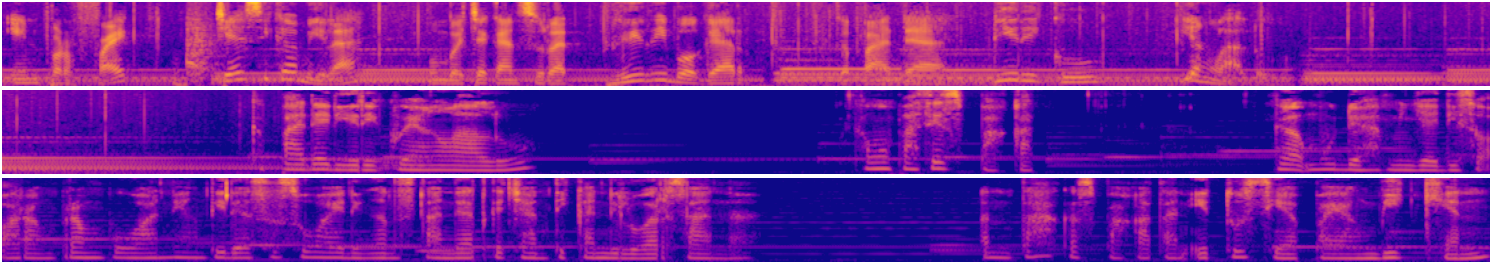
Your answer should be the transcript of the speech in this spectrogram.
Imperfect, Jessica Mila membacakan surat Riri Bogar kepada diriku yang lalu. Kepada diriku yang lalu, kamu pasti sepakat. Gak mudah menjadi seorang perempuan yang tidak sesuai dengan standar kecantikan di luar sana. Entah kesepakatan itu siapa yang bikin,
